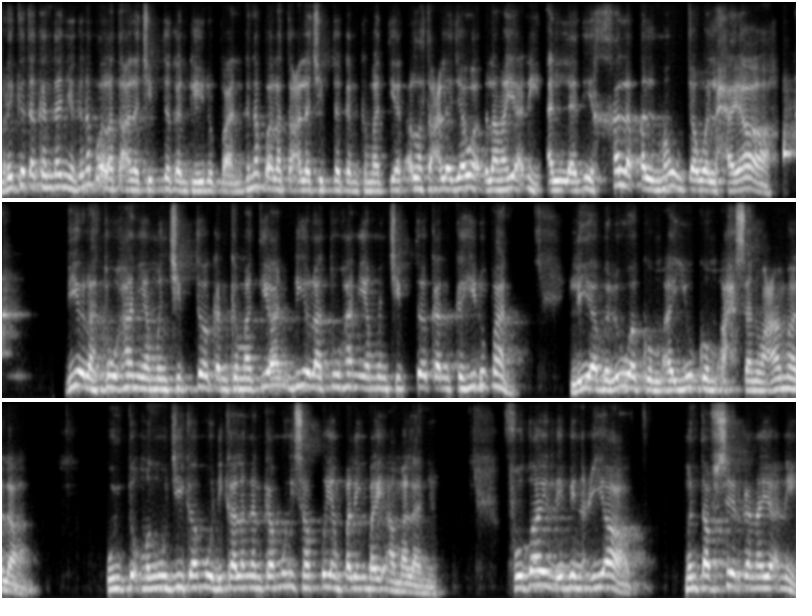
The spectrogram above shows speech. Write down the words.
mereka takkan tanya kenapa Allah Taala ciptakan kehidupan, kenapa Allah Taala ciptakan kematian. Allah Taala jawab dalam ayat ni, allazi khalaqal mauta wal hayah. Dialah Tuhan yang menciptakan kematian, dialah Tuhan yang menciptakan kehidupan. Liyabluwakum ayyukum ahsanu amala. Untuk menguji kamu di kalangan kamu ni siapa yang paling baik amalannya. Fudail ibn Iyad mentafsirkan ayat ni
